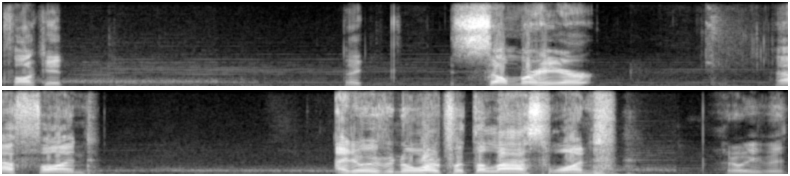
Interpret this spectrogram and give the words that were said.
Fuck it. Like, somewhere here. Have fun. I don't even know where I put the last one. I don't even...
